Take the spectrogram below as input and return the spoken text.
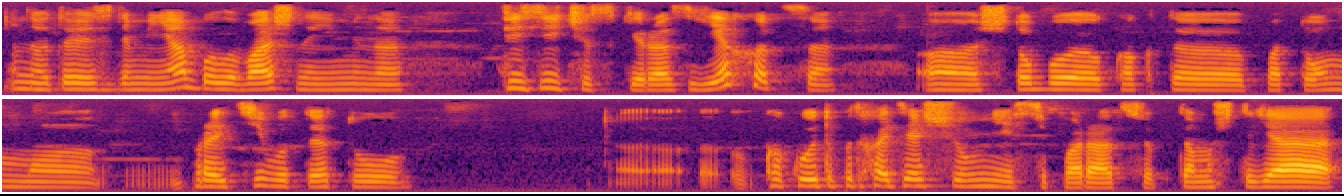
Ну, то есть для меня было важно именно физически разъехаться, а, чтобы как-то потом а, пройти вот эту какую-то подходящую мне сепарацию, потому что я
